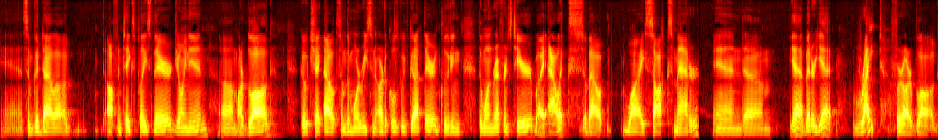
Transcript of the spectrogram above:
and some good dialogue often takes place there. Join in. Um, our blog. Go check out some of the more recent articles we've got there, including the one referenced here by Alex about why socks matter. And um, yeah, better yet, write for our blog.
